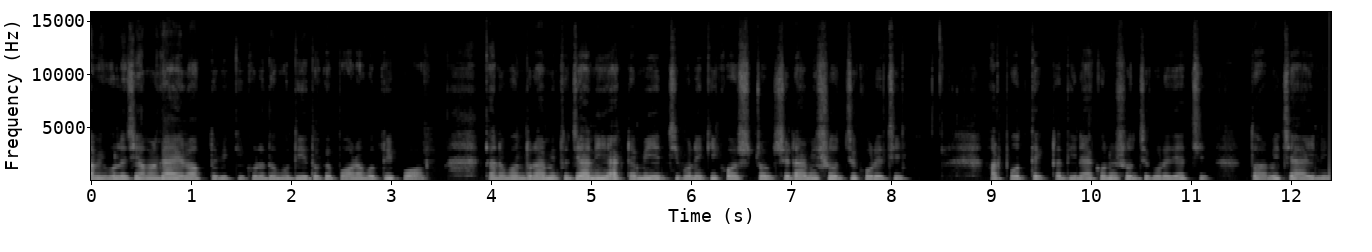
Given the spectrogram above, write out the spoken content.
আমি বলেছি, আমার গায়ে রক্ত বিক্রি করে দেবো, দিয়ে তোকে পড়াবো, তুই পড়। কেন বন্ধুরা, আমি তো জানি একটা মেয়ের জীবনে কি কষ্ট, সেটা আমি সহ্য করেছি। আর প্রত্যেকটা দিন এখনও সহ্য করে যাচ্ছি। তো আমি চাইনি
